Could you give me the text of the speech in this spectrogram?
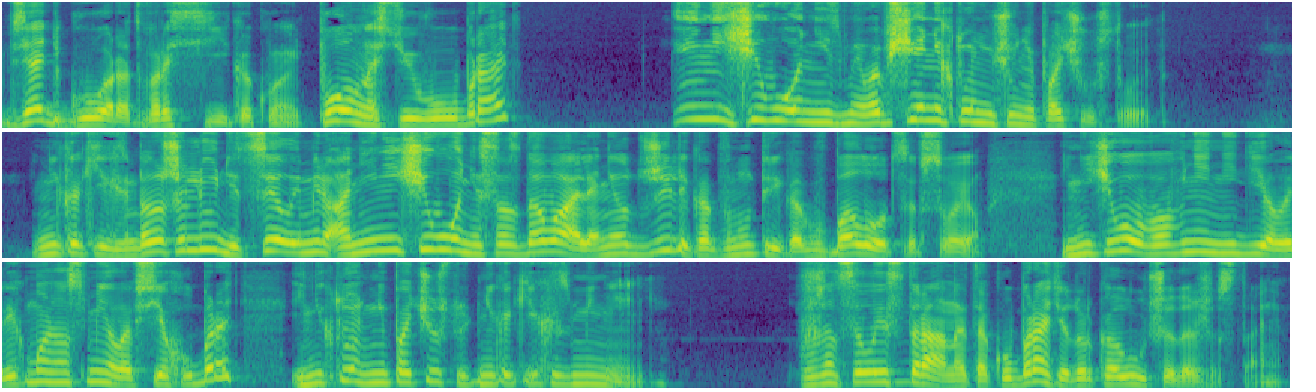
взять город в России какой-нибудь, полностью его убрать, и ничего не изменить. Вообще никто ничего не почувствует. Никаких. Потому что люди целый мир, они ничего не создавали. Они вот жили как внутри, как в болотце в своем. И ничего вовне не делали. Их можно смело всех убрать, и никто не почувствует никаких изменений. Можно целые страны так убрать, и только лучше даже станет.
